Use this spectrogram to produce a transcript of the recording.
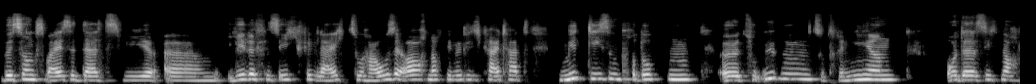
beziehungsweise dass wir ähm, jeder für sich vielleicht zu Hause auch noch die Möglichkeit hat, mit diesen Produkten äh, zu üben, zu trainieren oder sich noch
